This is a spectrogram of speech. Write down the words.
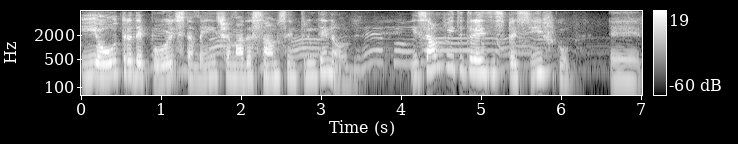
E outra depois também chamada Salmo 139. E Salmo 23 em específico, é,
